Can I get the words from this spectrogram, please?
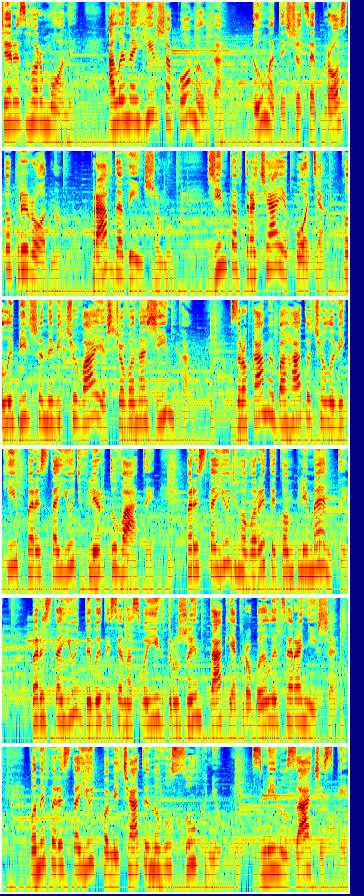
через гормони. Але найгірша помилка думати, що це просто природно. Правда в іншому. Жінка втрачає потяг, коли більше не відчуває, що вона жінка. З роками багато чоловіків перестають фліртувати, перестають говорити компліменти, перестають дивитися на своїх дружин так, як робили це раніше. Вони перестають помічати нову сукню, зміну зачіски,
